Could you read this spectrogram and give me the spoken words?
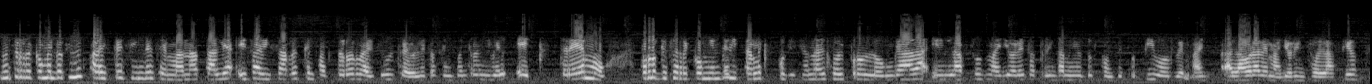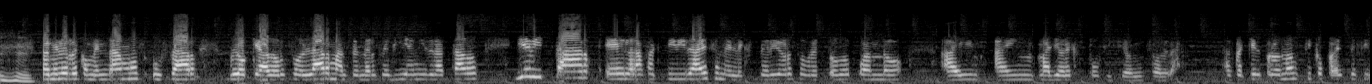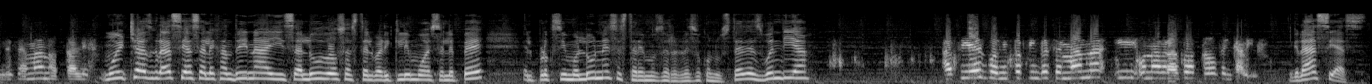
Nuestras recomendaciones para este fin de semana, Talia, es avisarles que el factor de radiación ultravioleta se encuentra a nivel extremo, por lo que se recomienda evitar la exposición al sol prolongada en lapsos mayores a 30 minutos consecutivos de a la hora de mayor insolación. También les recomendamos usar bloqueador solar, mantenerse bien hidratados y evitar eh, las actividades en el exterior, sobre todo cuando hay, hay mayor exposición solar. Hasta aquí el pronóstico para este fin de semana, Talia. Muchas gracias, Alejandrina, y saludos hasta el Bariclimo SLP. El próximo lunes estaremos de regreso con ustedes. Buen día. Así es, bonito fin de semana y un abrazo a todos en cabina. Gracias.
